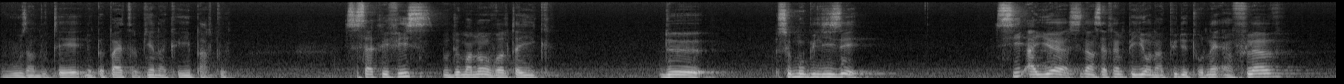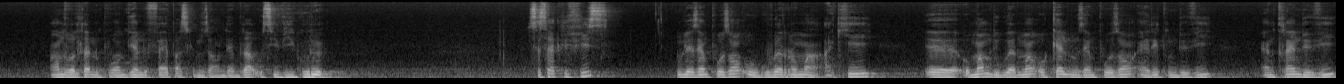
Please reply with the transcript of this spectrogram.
vous vous en doutez, ne peut pas être bien accueilli partout. Ces sacrifices, nous demandons aux voltaïques de se mobiliser. Si ailleurs, si dans certains pays, on a pu détourner un fleuve, en Volta, nous pouvons bien le faire parce que nous avons des bras aussi vigoureux. Ces sacrifices, nous les imposons au gouvernement, à qui, euh, aux membres du gouvernement auxquels nous imposons un rythme de vie, un train de vie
